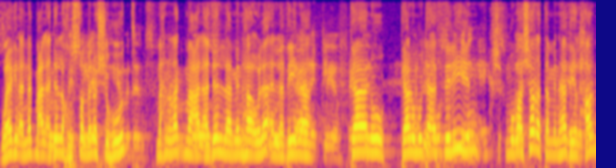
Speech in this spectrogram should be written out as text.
ويجب أن نجمع الأدلة خصوصا من الشهود. نحن نجمع الأدلة من هؤلاء الذين كانوا كانوا متأثرين مباشرة من هذه الحرب.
